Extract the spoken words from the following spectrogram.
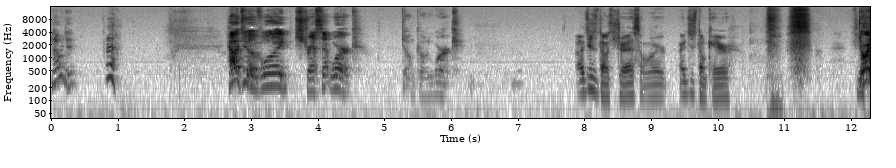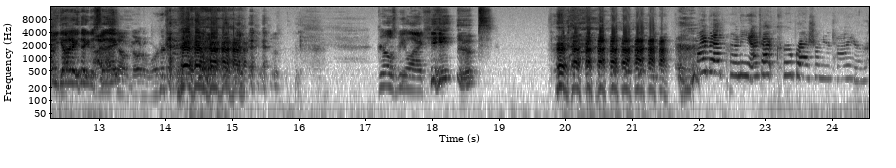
No, it did. Eh. How to avoid stress at work? Don't go to work. I just don't stress at work. I just don't care. Jorden, you got anything to I just say? don't go to work. Girls be like, hee hee, oops. My bad, honey. I got curb rash on your tires.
